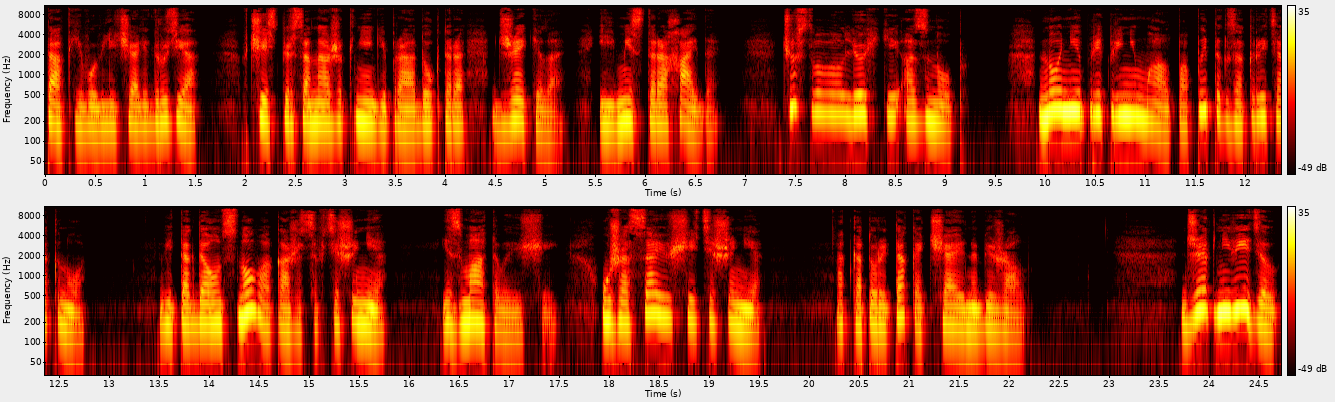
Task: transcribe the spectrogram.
так его величали друзья, в честь персонажа книги про доктора Джекила и мистера Хайда, чувствовал легкий озноб, но не предпринимал попыток закрыть окно, ведь тогда он снова окажется в тишине, изматывающей, ужасающей тишине, от которой так отчаянно бежал. Джек не видел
